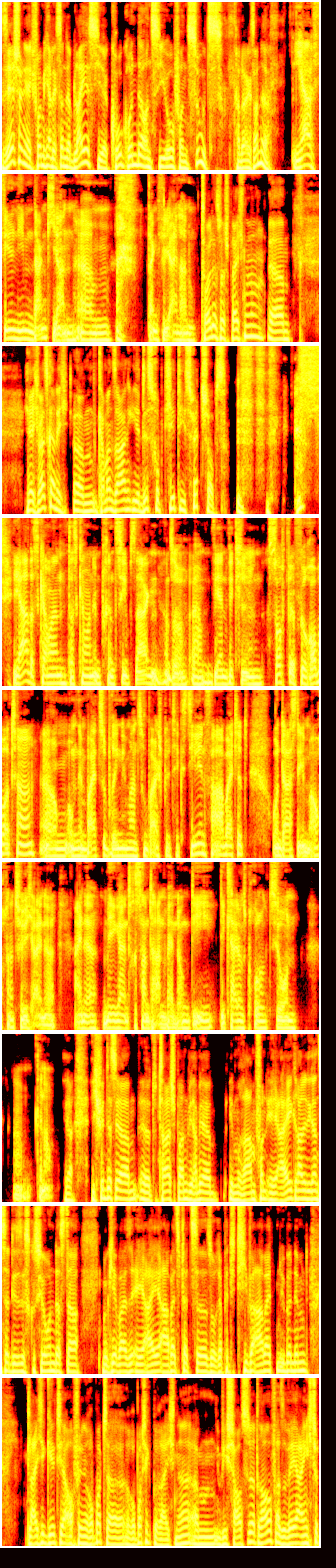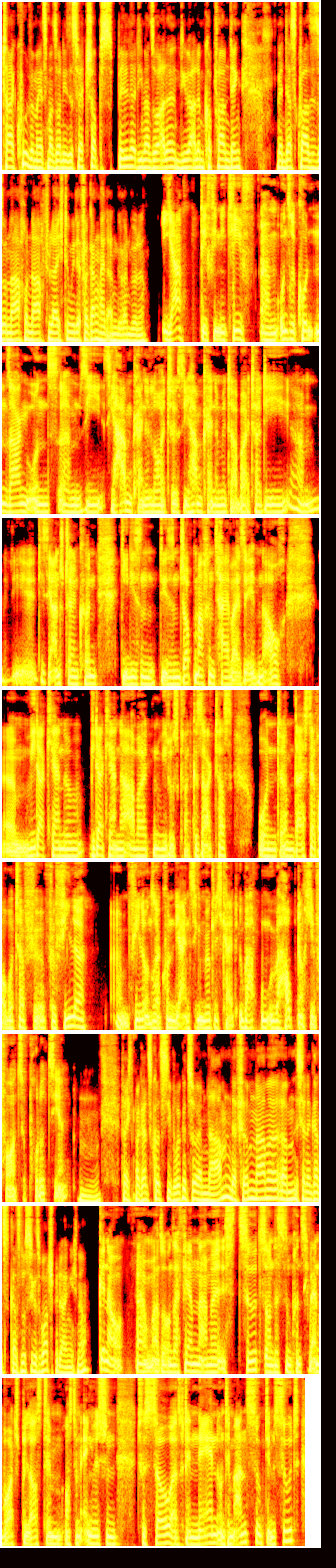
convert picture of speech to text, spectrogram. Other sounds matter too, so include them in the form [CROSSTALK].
Sehr schön, ja, ich freue mich. Alexander Blei ist hier, Co-Gründer und CEO von Suits. Hallo Alexander. Ja, vielen lieben Dank, Jan. Ähm, [LAUGHS] danke für die Einladung. Toll, dass wir sprechen. Ähm, ja, ich weiß gar nicht, ähm, kann man sagen, ihr disruptiert die Sweatshops? [LAUGHS] ja, das kann man, das kann man im Prinzip sagen. Also ähm, wir entwickeln Software für Roboter, ähm, um dem beizubringen, wie man zum Beispiel Textilien verarbeitet. Und da ist eben auch natürlich eine eine mega interessante Anwendung, die die Kleidungsproduktion genau. Ja, ich finde das ja äh, total spannend. Wir haben ja im Rahmen von AI gerade die ganze Zeit diese Diskussion, dass da möglicherweise AI Arbeitsplätze, so repetitive Arbeiten übernimmt. Gleiche gilt ja auch für den Roboter, Robotikbereich. Ne? Ähm, wie schaust du da drauf? Also wäre ja eigentlich total cool, wenn man jetzt mal so an diese Sweatshops-Bilder, die man so alle, die wir alle im Kopf haben, denkt, wenn das quasi so nach und nach vielleicht irgendwie der Vergangenheit angehören würde. Ja, definitiv. Ähm, unsere Kunden sagen uns, ähm, sie, sie haben keine Leute, sie haben keine Mitarbeiter, die, ähm, die, die sie anstellen können, die diesen, diesen Job machen, teilweise eben auch ähm, wiederkehrende, wiederkehrende Arbeiten, wie du es gerade gesagt hast. Und ähm, da ist der Roboter für, für viele viele unserer Kunden die einzige Möglichkeit, um überhaupt noch hier vor Ort zu produzieren. Mhm. Vielleicht mal ganz kurz die Brücke zu eurem Namen. Der Firmenname ähm, ist ja ein ganz, ganz lustiges Wortspiel eigentlich, ne? Genau. Ähm, also unser Firmenname ist Suits und ist im Prinzip ein Wortspiel aus dem, aus dem Englischen to sew, also dem Nähen und dem Anzug, dem Suit.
